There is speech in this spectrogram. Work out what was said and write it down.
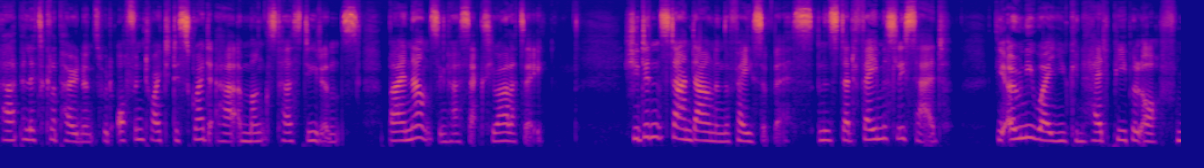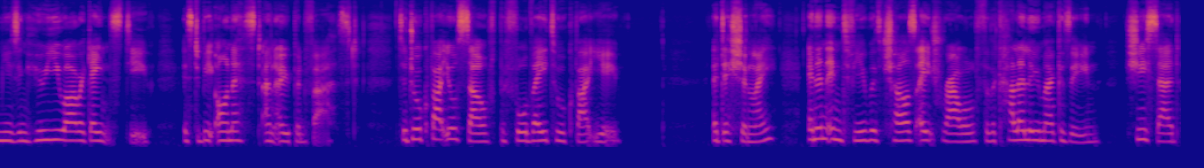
her political opponents would often try to discredit her amongst her students by announcing her sexuality. She didn't stand down in the face of this, and instead famously said, The only way you can head people off from using who you are against you is to be honest and open first, to talk about yourself before they talk about you. Additionally, in an interview with Charles H. Rowell for the Callaloo magazine, she said,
